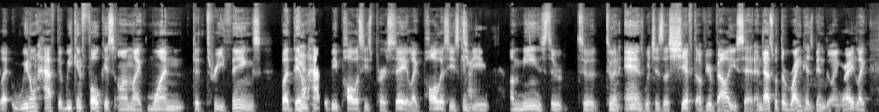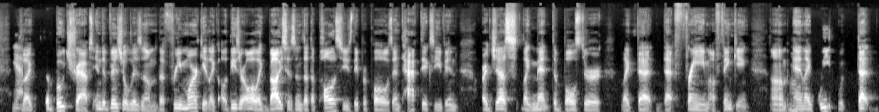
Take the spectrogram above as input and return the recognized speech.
like we don't have to we can focus on like one to three things but they yeah. don't have to be policies per se like policies can right. be a means to to to an end which is a shift of your value set and that's what the right has been doing right? Like yeah. like the bootstraps individualism the free market like oh, these are all like value systems that the policies they propose and tactics even are just like meant to bolster like that that frame of thinking. Um mm-hmm. and like we that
